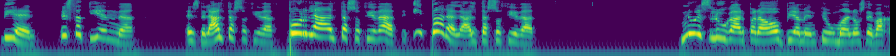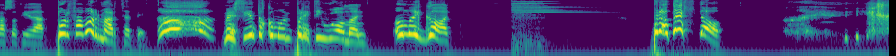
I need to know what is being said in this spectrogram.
Bien, esta tienda es de la alta sociedad, por la alta sociedad y para la alta sociedad. No es lugar para obviamente humanos de baja sociedad. Por favor, márchate. ¡Ah! Me siento como en Pretty Woman. Oh my god. ¡Protesto!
